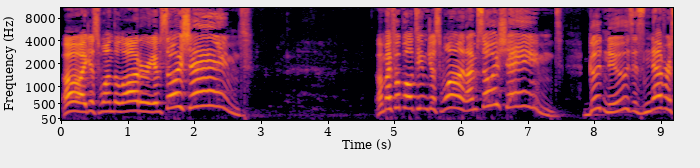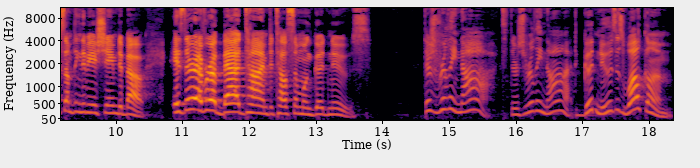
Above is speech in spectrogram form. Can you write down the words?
Oh, I just won the lottery. I'm so ashamed. Oh, my football team just won. I'm so ashamed. Good news is never something to be ashamed about. Is there ever a bad time to tell someone good news? There's really not. There's really not. Good news is welcome.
